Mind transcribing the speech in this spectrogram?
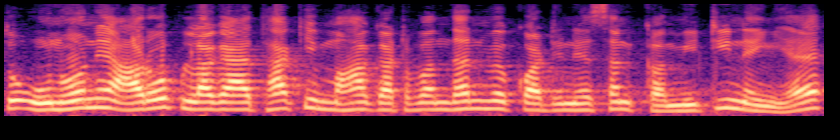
तो उन्होंने आरोप लगाया था कि महागठबंधन में कोऑर्डिनेशन कमेटी नहीं है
